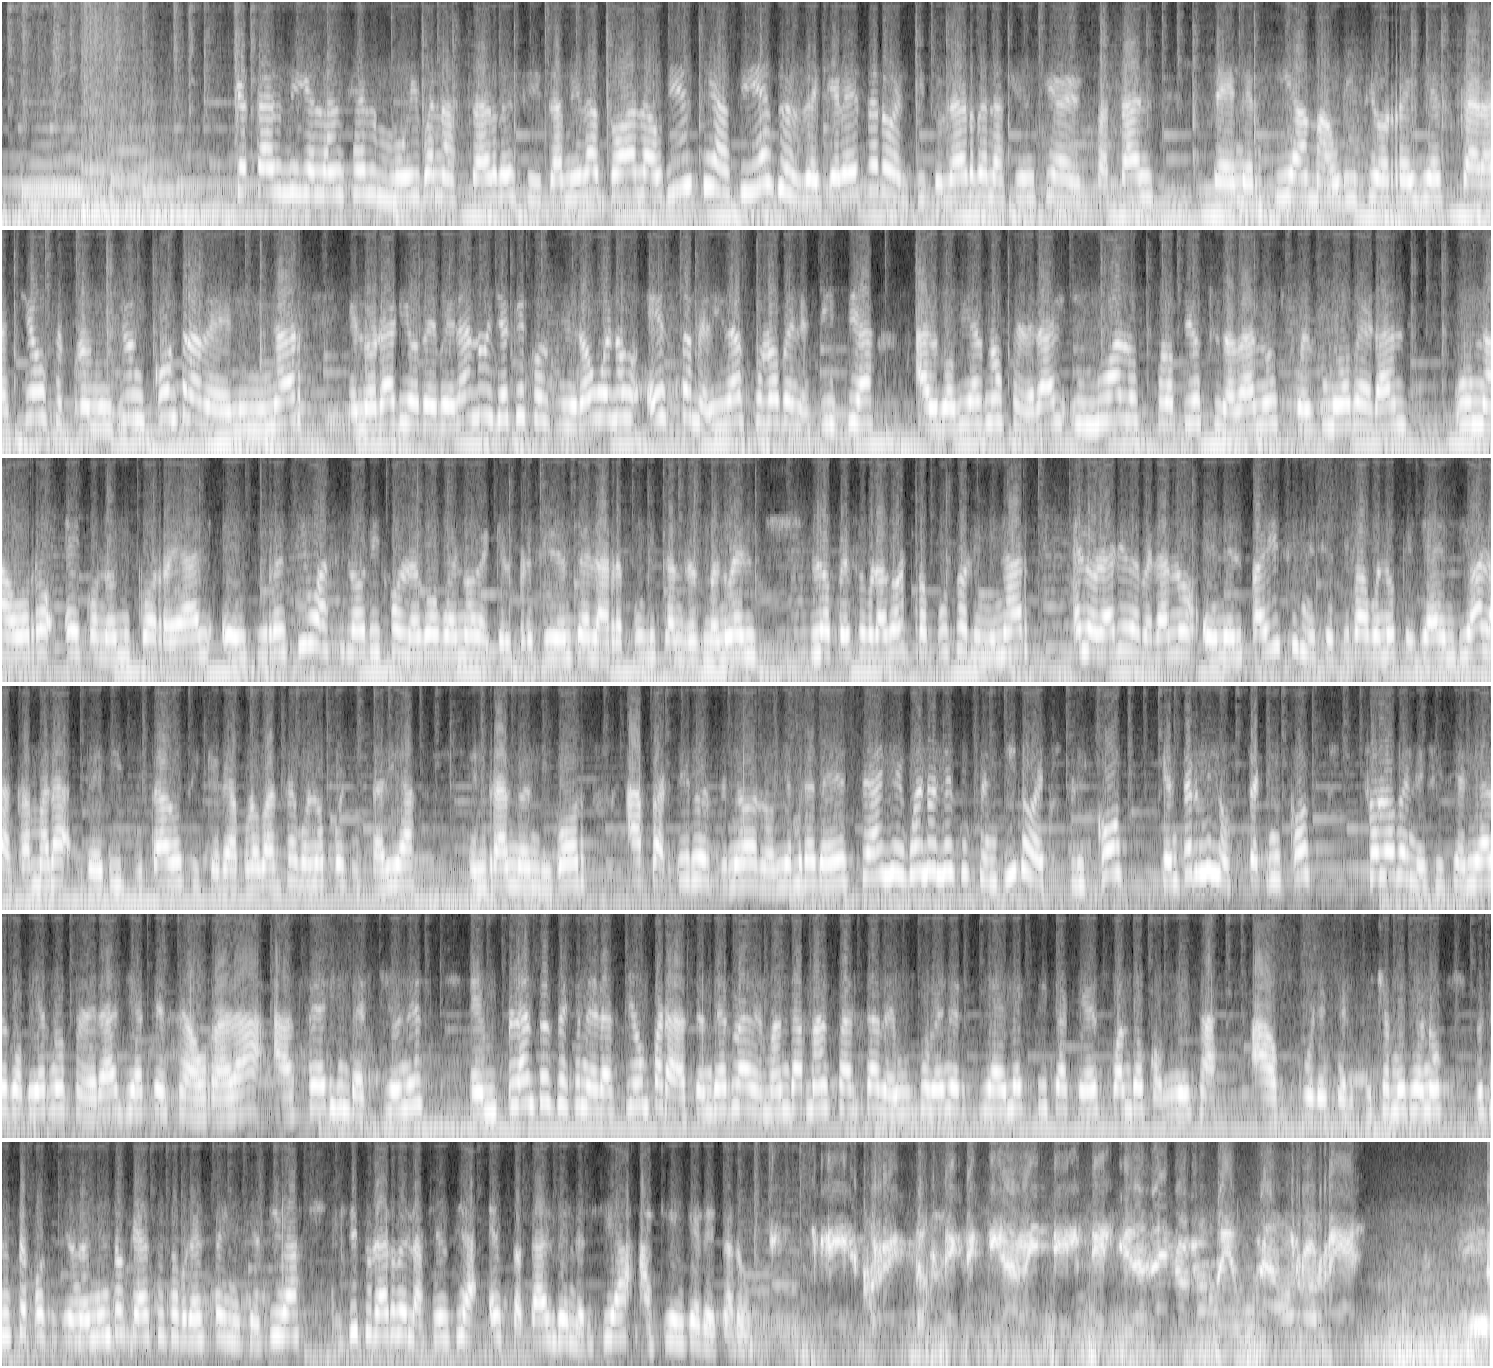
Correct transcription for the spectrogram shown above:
¿Qué tal, Miguel Ángel? Muy buenas tardes y también a toda la audiencia. Así es, desde Querétaro, el titular de la Agencia Estatal de Energía, Mauricio Reyes Caracheo, se pronunció en contra de eliminar el horario de verano, ya que consideró, bueno, esta medida solo beneficia al gobierno federal y no a los propios ciudadanos, pues no verán un ahorro económico real en su recibo. Así lo dijo luego, bueno, de que el presidente de la República, Andrés Manuel López Obrador, propuso eliminar el horario de verano en el país, iniciativa, bueno, que ya envió a la Cámara de Diputados y que de aprobarse, bueno, pues estaría entrando en vigor a partir del primero de noviembre de este año. Y bueno, en ese sentido explicó que en términos técnicos solo beneficiaría al gobierno federal ya que se ahorrará hacer inversiones en plantas de generación para atender la demanda más alta de uso de energía eléctrica, que es cuando comienza a oscurecer. Escuchamos, bueno, pues este posicionamiento que hace sobre esta iniciativa el titular de la Agencia Estatal de Energía aquí en Querétaro. Es correcto, efectivamente, el, ciudadano no ve un ahorro real,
